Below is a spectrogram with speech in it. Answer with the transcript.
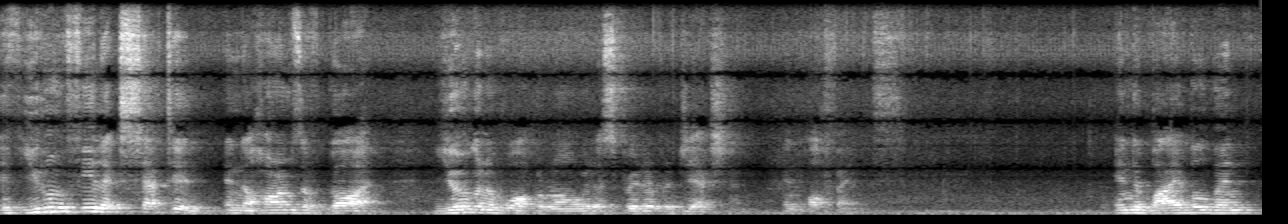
If you don't feel accepted in the arms of God, you're going to walk around with a spirit of rejection and offense. In the Bible, when,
